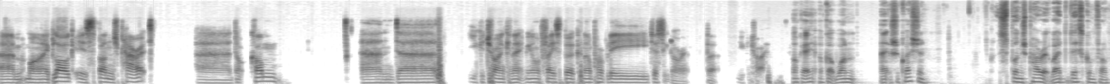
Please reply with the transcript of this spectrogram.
Um, my blog is spongeparrot.com, uh, and uh, you could try and connect me on Facebook, and I'll probably just ignore it, but you can try. Okay, I've got one extra question. Sponge Parrot, where did this come from?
